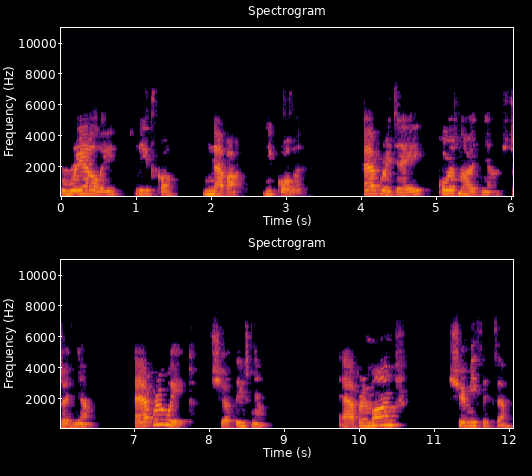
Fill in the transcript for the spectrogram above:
rarely рідко, never ніколи, every day кожного дня, щодня, every week щотижня, every month щомісяця,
